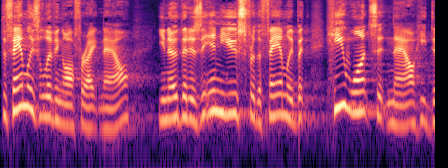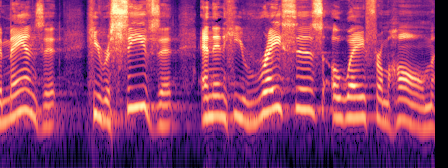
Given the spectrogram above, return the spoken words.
the family's living off right now, you know, that is in use for the family, but he wants it now. He demands it, he receives it, and then he races away from home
